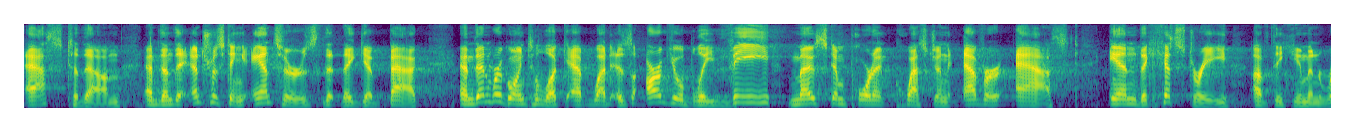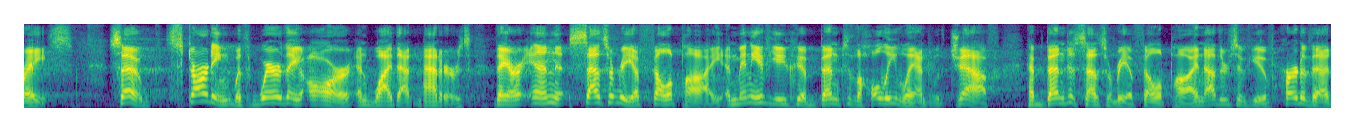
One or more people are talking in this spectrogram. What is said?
asked to them, and then the interesting answers that they give back. And then we're going to look at what is arguably the most important question ever asked in the history of the human race. So, starting with where they are and why that matters, they are in Caesarea Philippi. And many of you who have been to the Holy Land with Jeff have been to Caesarea Philippi, and others of you have heard of it.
